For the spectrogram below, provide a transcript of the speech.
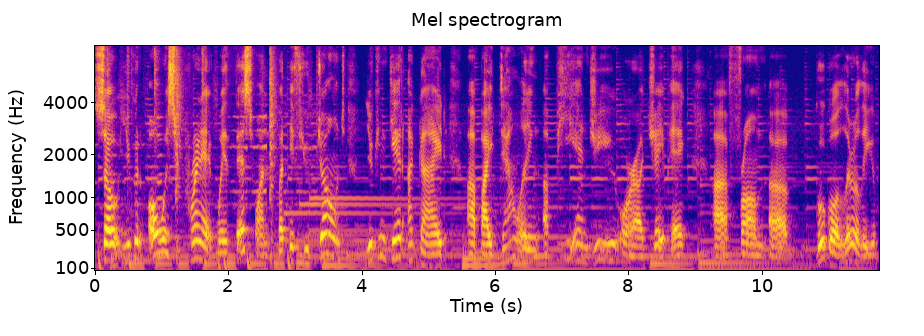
So you can always print it with this one, but if you don't, you can get a guide uh, by downloading a PNG or a JPEG uh, from uh, Google literally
